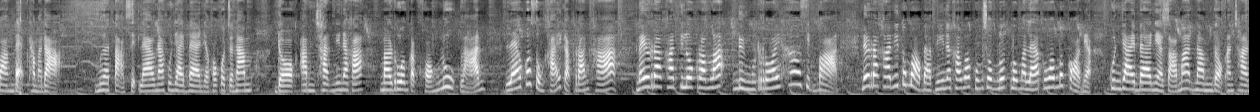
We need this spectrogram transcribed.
วางแบบธรรมดา เมื่อตากเสร็จแล้วนะคุณยายแบนเนี่ยเขาก็จะนำดอกอัญชันนี่นะคะ มารวมกับของลูกหลาน แล้วก็ส่งขายให้กับร้านค้า ในราคากิโลกรัมละ 150 บาท ในราคานี้ต้องบอกแบบนี้นะคะ ว่าคุณผู้ชมลดลงมาแล้ว เพราะว่าเมื่อก่อนเนี่ยคุณยายแบนเนี่ยสามารถนำดอกอัญชัน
